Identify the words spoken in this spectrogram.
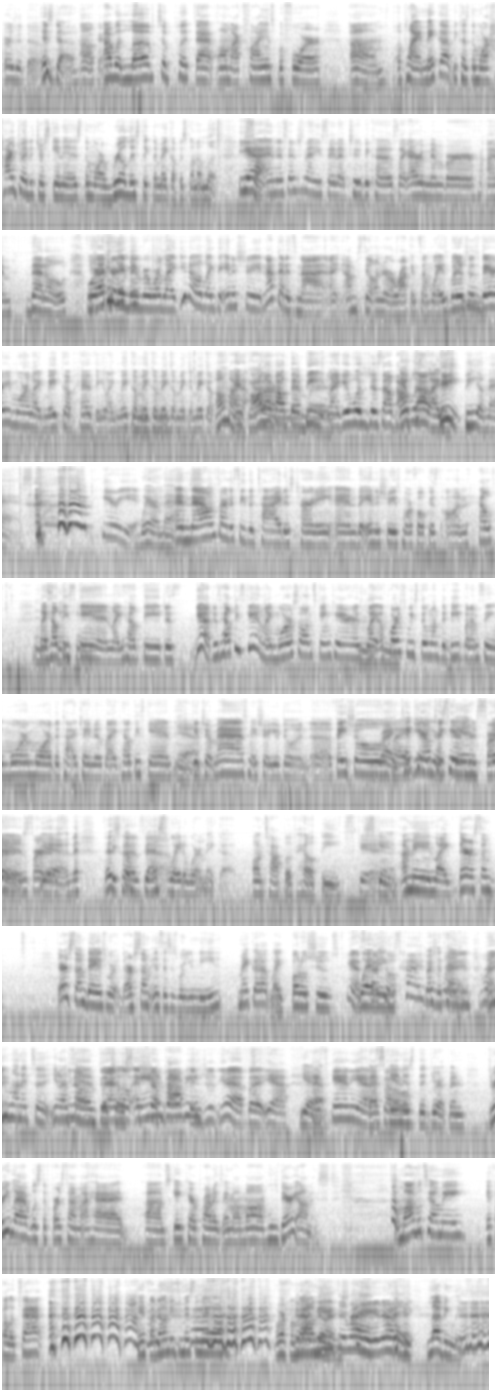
Or is it Dove? It's Dove. oh, okay. I would love to put that on my clients before um, applying makeup because the more hydrated your skin is, the more realistic the makeup is going to look. Yeah, So- and it's interesting that you say that too because like I remember I'm that old where I can remember where like you know like the industry not that it's not I, I'm still under a rock in some ways but it's Mm-hmm. just very more like makeup heavy like makeup makeup makeup makeup makeup Oh my god. and God, all about that beat like it was just about it was the like beat be a mask, period wear a mask, and now I'm starting to see the tide is turning, and the industry is more focused on health, And like healthy skincare. skin, like healthy, just yeah, just healthy skin, like more so on skincare. It's Like, of Mhm. course, we still want the beat, but I'm seeing more and more the tide changes, like healthy skin. Yeah. Get your mask. Make sure you're doing uh, facials. right? Like, take you care know, of your take skin care of your skin first. first. Yeah, that, that's Because, the best yeah. way to wear makeup on top of healthy Skin. skin. I mean, like there are some there are some days where there are some instances where you need makeup, like photo shoots, Yeah, weddings, special occasions, special occasions, right. and you wanted to, you know what You I'm saying, but your skin, baby, and ju- yeah, but yeah, yeah, that skin, yeah, that so- skin is the drip. And Three Lab was the first time I had um, skincare products, and my mom, who's very honest, my mom will tell me if I look fat, if I don't need to miss a meal, or if I'm I malnourished. to- right, right. lovingly.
